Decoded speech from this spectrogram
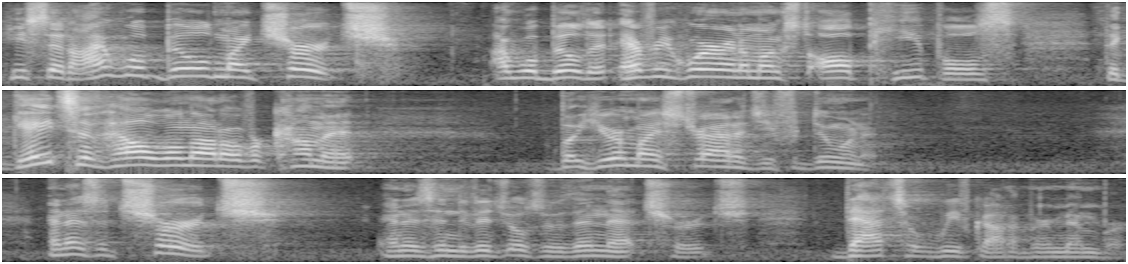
He said, I will build my church. I will build it everywhere and amongst all peoples. The gates of hell will not overcome it, but you're my strategy for doing it. And as a church, and as individuals within that church, that's what we've got to remember.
